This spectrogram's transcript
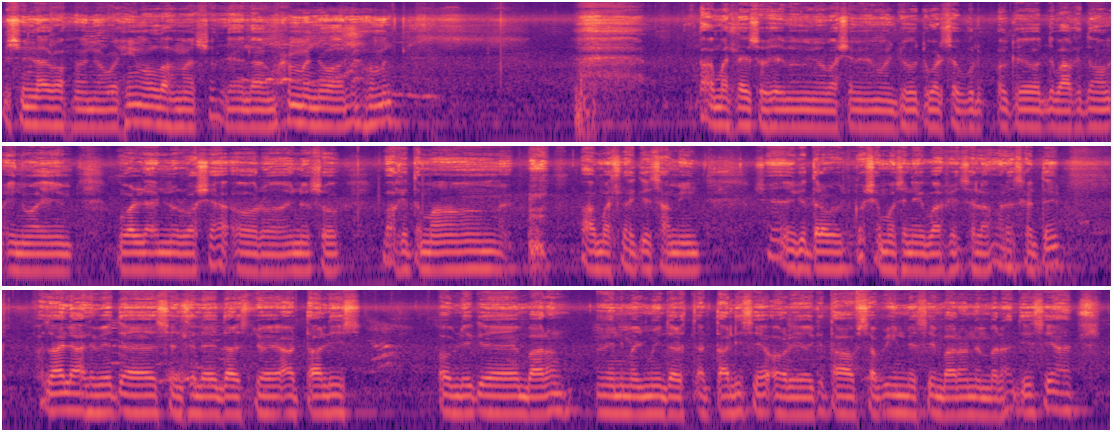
بسم اللہ الرحمن الرحیم اللہ صلی اللہ محمد محمد پاک مسئلہ صبح میں موجود واٹسپ گروپ کے باقی تمام ان وائی ایم ورلڈ الروشہ اور ان سو باقی تمام پاک مسئلہ کے سامعین کی طرف کو شمع سے ایک بار پھر سلام عرض کرتے ہیں فضائل الوید سلسلے درس جو ہے اڑتالیس پبلک بارہ یعنی مجموعی درس اڑتالیس ہے اور یہ کتاب سبعین میں سے بارہ نمبر حدیث ہے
